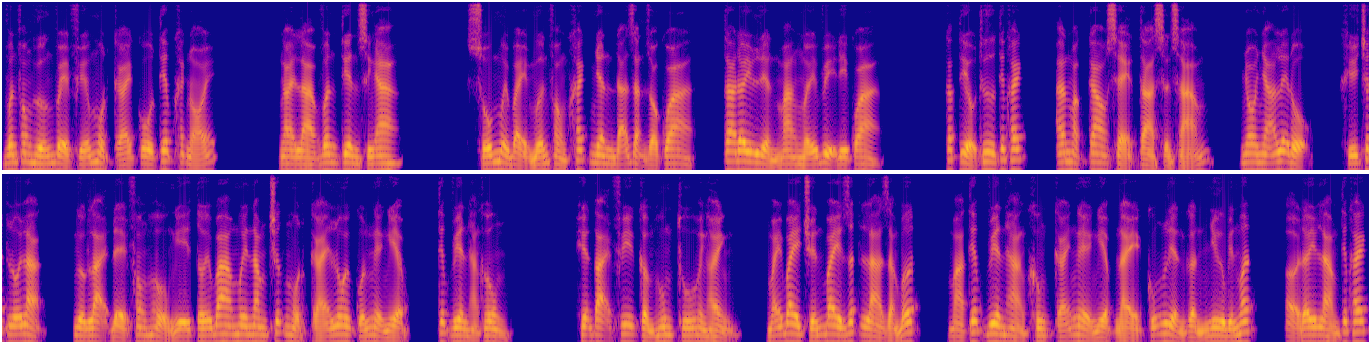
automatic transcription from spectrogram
Vân Phong hướng về phía một cái cô tiếp khách nói. Ngài là Vân Tiên Sinh A. Số 17 mướn phòng khách nhân đã dặn dò qua, ta đây liền mang mấy vị đi qua. Các tiểu thư tiếp khách, ăn mặc cao sẻ tà sườn sám, nho nhã lễ độ, khí chất lối lạc, ngược lại để phong hổ nghĩ tới 30 năm trước một cái lôi cuốn nghề nghiệp, tiếp viên hàng không. Hiện tại phi cầm hung thú hoành hành, máy bay chuyến bay rất là giảm bớt, mà tiếp viên hàng không cái nghề nghiệp này cũng liền gần như biến mất, ở đây làm tiếp khách,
